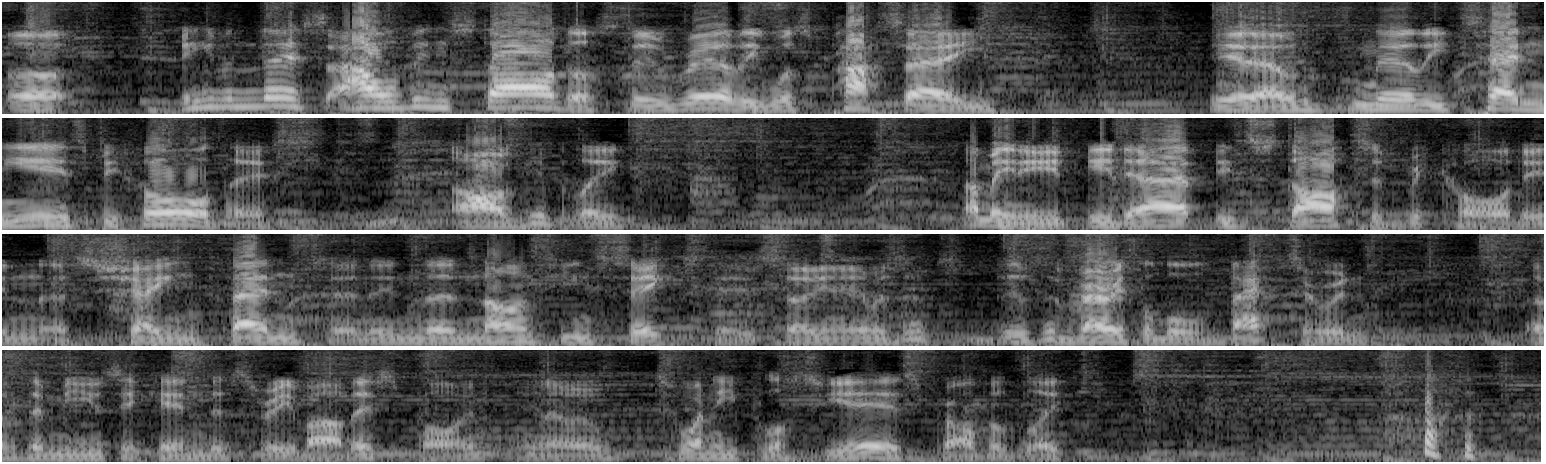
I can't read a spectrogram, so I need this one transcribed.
Uh, even this, Alvin Stardust, who really was passe, you know, nearly 10 years before this, arguably. I mean, he'd, he'd, uh, he'd started recording as Shane Fenton in the 1960s, so you know, he was a, he was a veritable veteran of the music industry by this point, you know, 20 plus years probably.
